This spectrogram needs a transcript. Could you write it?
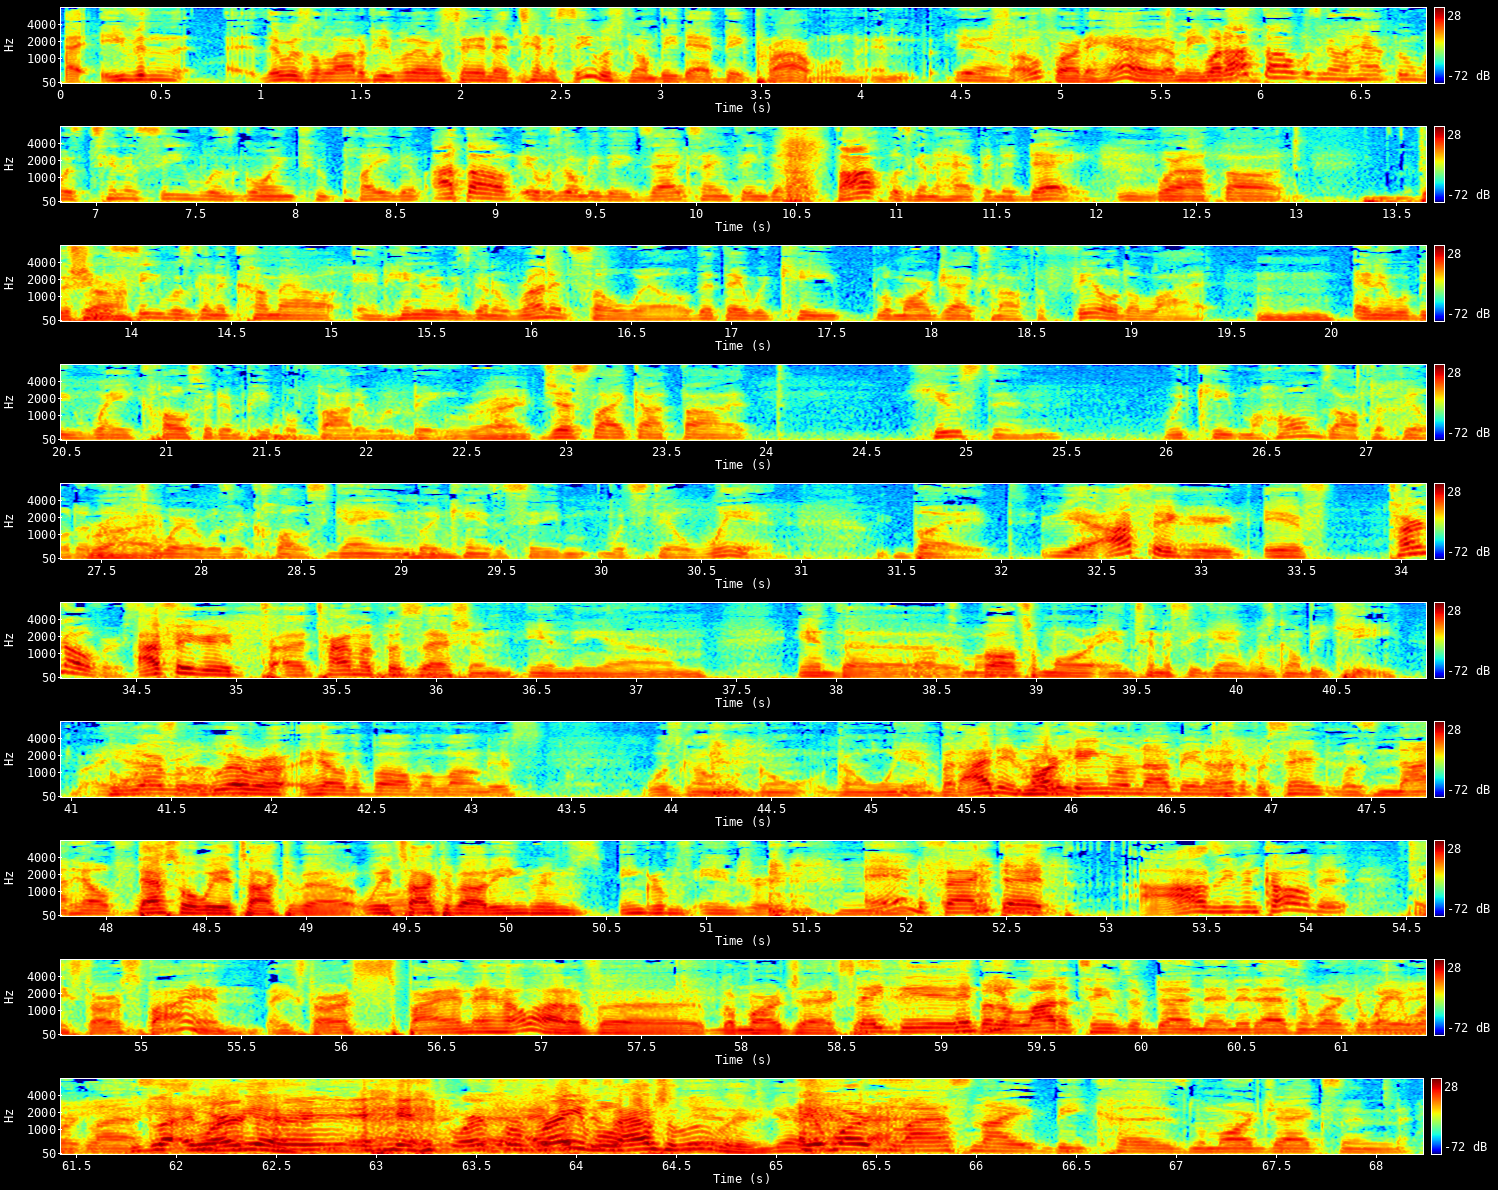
I, even there was a lot of people that were saying that Tennessee was going to be that big problem, and Yeah. so far they have. I mean, What I thought was going to happen was Tennessee was going to play them. I thought it was going to be the exact same thing that I thought was going to happen today, where I thought Deshaun. Tennessee was going to come out and Henry was going to run it so well that they would keep Lamar Jackson off the field a lot, and it would be way closer than people thought it would be. Right. Just like I thought Houston would keep Mahomes off the field enough to where it was a close game, but Kansas City would still win. But yeah, I figured if turnovers. I figured t- uh, time of possession in the um, in the Baltimore. Baltimore. and Tennessee game was going to be key. Right, whoever absolutely. whoever held the ball the longest was going to going win. Yeah. But I didn't Mark really. Ingram not being 100% was not helpful. That's what we had talked about. We had talked about Ingram's Ingram's injury Mm-hmm. and the fact that Oz even called it. They started spying. They started spying the hell out of uh, Lamar Jackson. they did, And but you- a lot of teams have done that, and it hasn't worked the way it worked last Like- night. worked yeah. for it worked for Yeah, is Vrabel. absolutely. Yeah. It worked last night because Lamar Jackson,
